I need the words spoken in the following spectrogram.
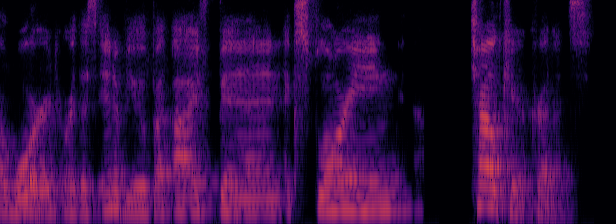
award or this interview but i've been exploring childcare credits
